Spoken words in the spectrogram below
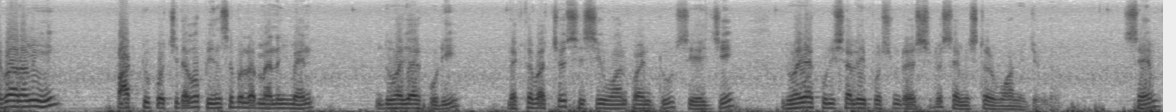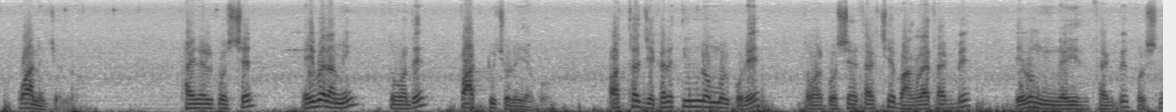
এবার আমি পার্ট টু করছি। দেখো প্রিন্সিপাল অফ ম্যানেজমেন্ট দু হাজার কুড়ি, দেখতে পাচ্ছ CC one point two CHG দু হাজার কুড়ি সালে এই প্রশ্নটা এসেছিল সেমিস্টার ওয়ানের জন্য। সেম ওয়ানের জন্য। ফাইনাল কোশ্চেন এইবার আমি তোমাদের পার্ট টু চলে যাব। অর্থাৎ যেখানে তিন নম্বর করে তোমার কোশ্চেন থাকছে, বাংলা থাকবে এবং ইংরেজিতে থাকবে প্রশ্ন।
